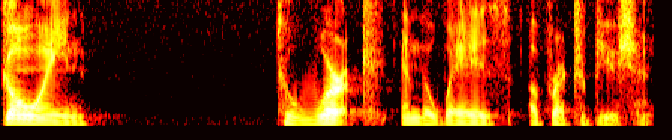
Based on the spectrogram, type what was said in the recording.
going to work in the ways of retribution.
